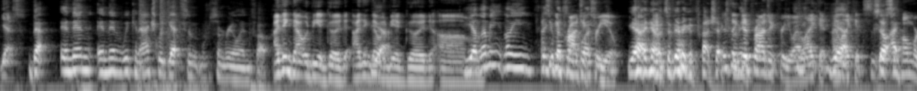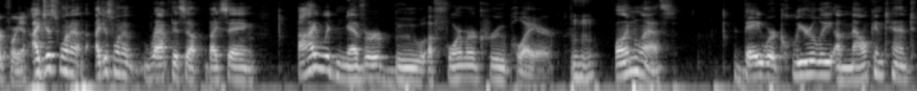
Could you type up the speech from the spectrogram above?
yes That and then and then we can actually get some some real info. i think that would be a good i think that Yeah. would be a good um Yeah, let me let me. Think That's a good project for you. Yeah, I know it's a very good project. it's a me. good project for you i like it i like it so, So some I- homework for you I just want to I just want to wrap this up by saying I would never boo a former crew player mm-hmm. unless they were clearly a malcontent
